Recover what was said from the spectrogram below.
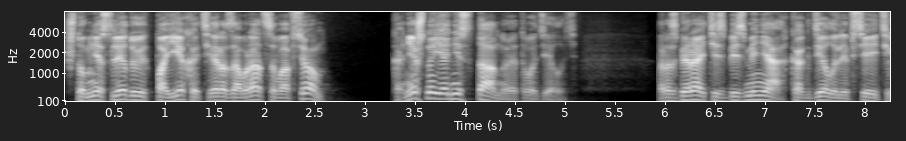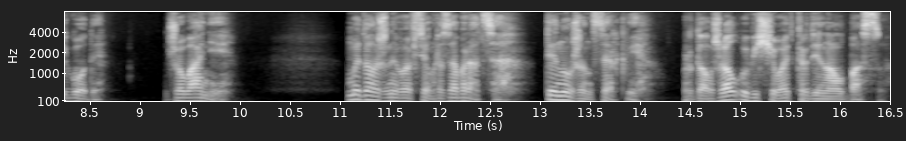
что мне следует поехать и разобраться во всем. Конечно, я не стану этого делать. Разбирайтесь без меня, как делали все эти годы. Джованни, мы должны во всем разобраться. Ты нужен церкви продолжал увещевать кардинал Бассо.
